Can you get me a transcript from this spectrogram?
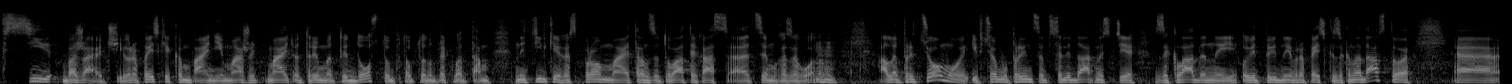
всі бажаючі європейські компанії мають, мають отримати доступ. Тобто, наприклад, там не тільки Газпром має транзитувати газ е, цим газогоном, але при цьому і в цьому принцип солідарності закладений у відповідне європейське законодавство, е,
